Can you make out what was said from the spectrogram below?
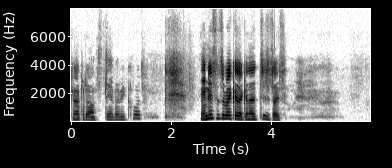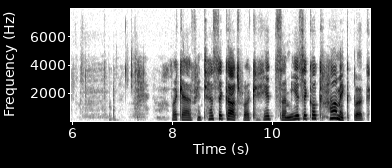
Gonna put it on standby record. And this is the record I'm gonna digitize. Look at a fantastic artwork. It's a musical comic book.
